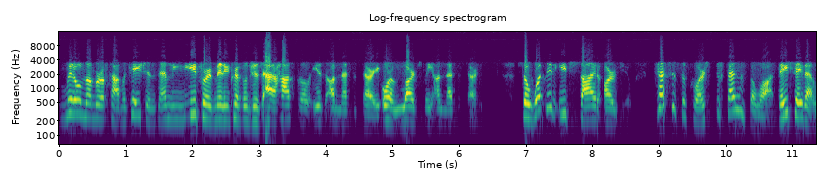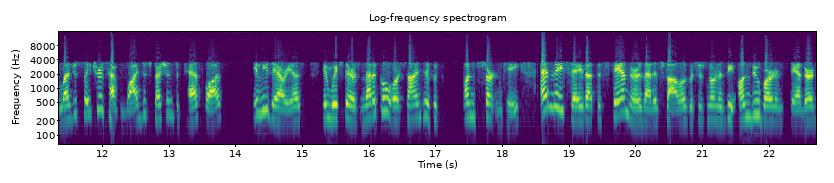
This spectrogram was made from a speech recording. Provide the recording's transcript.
little number of complications and the need for admitting privileges at a hospital is unnecessary or largely unnecessary. So what did each side argue? Texas, of course, defends the law. They say that legislatures have wide discretion to pass laws in these areas in which there is medical or scientific uncertainty, and they say that the standard that is followed, which is known as the undue burden standard,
